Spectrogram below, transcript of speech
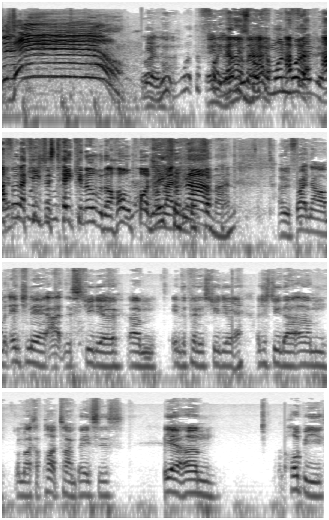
yeah. Right Who, what the fuck? Anyway, you haven't man, spoken one I word. feel, I feel like he's just taking over the whole pod. I'm like, nah, man. I mean, right now I'm an engineer at this studio, um, independent studio. Yeah. I just do that um on like a part-time basis. Yeah, um, hobby,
